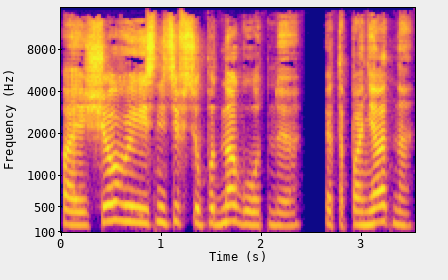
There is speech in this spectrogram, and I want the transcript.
А еще выясните всю подноготную. Это понятно?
